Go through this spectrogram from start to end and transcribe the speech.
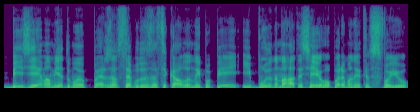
BZM, я думаю, перш за все буде зацікавлений Попей і буде намагатися його переманити в свою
